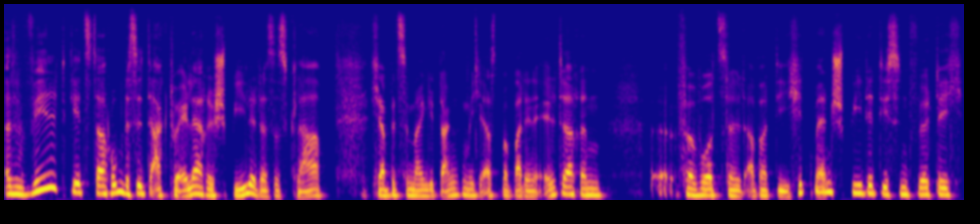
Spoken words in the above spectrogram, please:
also wild geht es darum, das sind aktuellere Spiele, das ist klar. Ich habe jetzt in meinen Gedanken mich erstmal bei den älteren äh, verwurzelt, aber die Hitman-Spiele, die sind wirklich,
